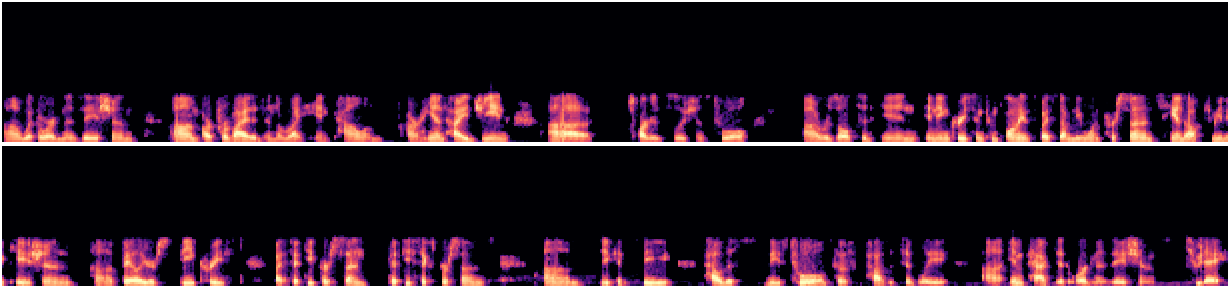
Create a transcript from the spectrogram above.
uh, with organizations um, are provided in the right-hand column. Our hand hygiene uh, targeted solutions tool uh, resulted in an increase in compliance by 71%, handoff communication uh, failures decreased by 50%, 56%. Um, you can see how this these tools have positively uh, impacted organizations today.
